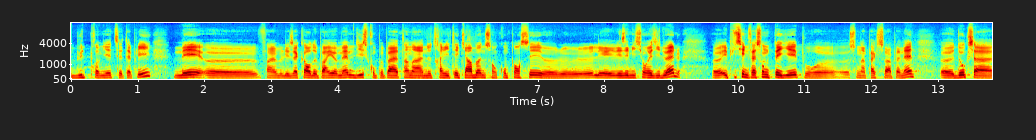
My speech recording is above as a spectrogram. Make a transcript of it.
but premier de cette appli, mais les accords de Paris eux-mêmes disent qu'on ne peut pas atteindre la neutralité carbone sans compenser les, émissions résiduelles. Euh, et puis c'est une façon de payer pour euh, son impact sur la planète. Euh, donc ça,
